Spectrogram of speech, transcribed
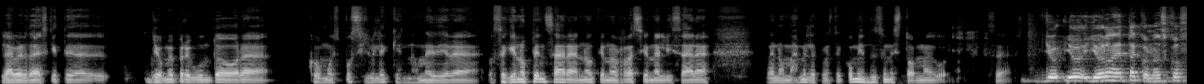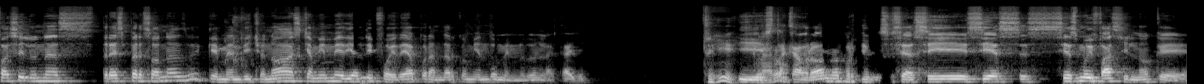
la verdad es que te, yo me pregunto ahora cómo es posible que no me diera, o sea, que no pensara, ¿no? Que no racionalizara, bueno, mames, lo que me estoy comiendo es un estómago. O sea, yo, yo, yo la neta conozco fácil unas tres personas que me han dicho, no, es que a mí me dio tifoidea por andar comiendo menudo en la calle. Sí, y está cabrón, ¿no? Porque, o sea, sí, sí es, sí es muy fácil, ¿no? Que,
